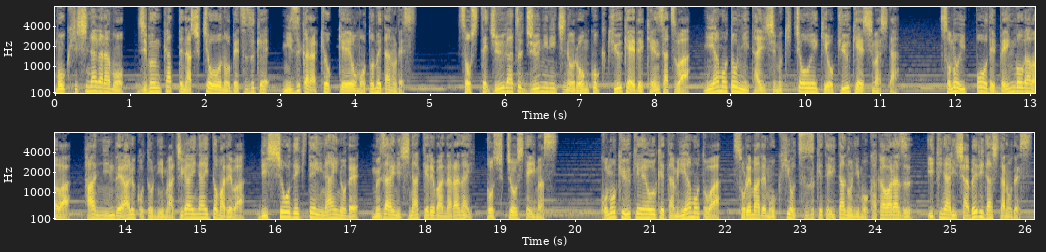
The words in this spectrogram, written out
黙秘しながらも自分勝手な主張を述べ続け、自ら極刑を求めたのです。そして10月12日の論告休刑で検察は、宮本に対し無期懲役を求刑しました。その一方で弁護側は、犯人であることに間違いないとまでは、立証できていないので、無罪にしなければならない、と主張しています。この休刑を受けた宮本は、それまで黙秘を続けていたのにもかかわらず、いきなり喋り出したのです。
